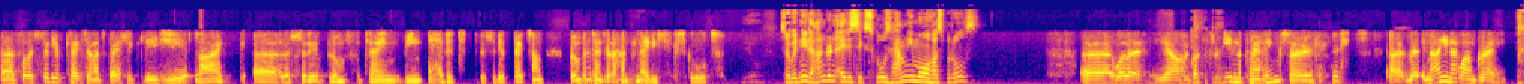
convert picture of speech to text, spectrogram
uh, for the city of Cape Town, it's basically like uh, the city of Bloemfontein being added the city of Cape Town. Bloemfontein's got 186 schools. So we'd need 186 schools. How many more hospitals? Uh, well, uh, yeah, we've got three in the planning, so uh, now you know why I'm grey. but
